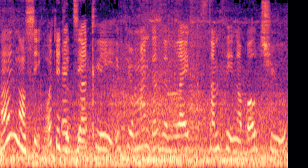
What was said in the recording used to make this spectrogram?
I not Nancy, what did you think? Exactly. If your man doesn't like something about you,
